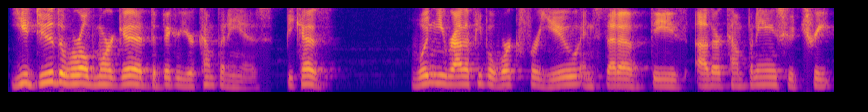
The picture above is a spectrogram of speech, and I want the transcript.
you do the world more good the bigger your company is because wouldn't you rather people work for you instead of these other companies who treat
